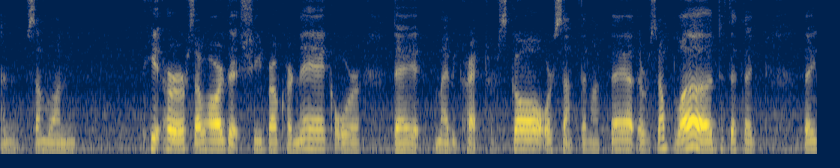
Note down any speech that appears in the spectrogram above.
and someone hit her so hard that she broke her neck or that maybe cracked her skull or something like that? There was no blood that they they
